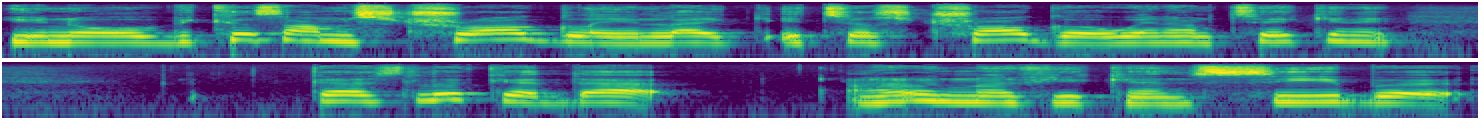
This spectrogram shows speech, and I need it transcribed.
you know because i'm struggling. Like it's a struggle when i'm taking it. Guys look at that. I don't know if you can see but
